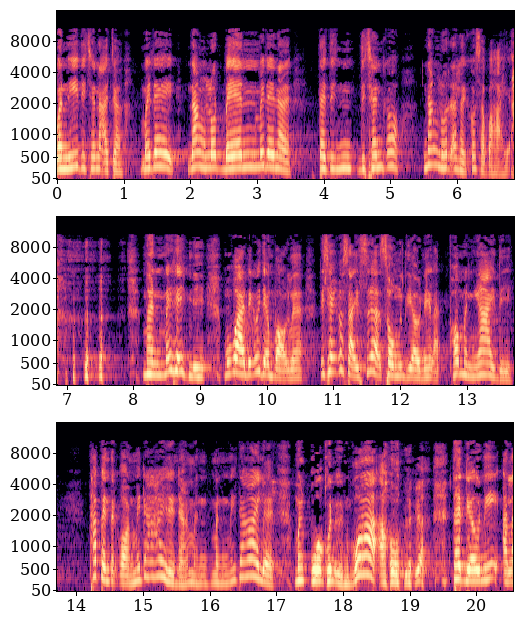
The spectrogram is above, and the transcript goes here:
วันนี้ดิฉันอาจจะไม่ได้นั่งรถเบนซ์ไม่ได้อะ แต่ดิดฉันก็นั่งรถอะไรก็สบายอะมันไม่ได้มีเมื่อวานนี้ก็ยังบอกเลย ดิฉันก็ใส่เสื้อทรงเดียวนี่แหละ เพราะมันง่ายดี ถ้าเป็นแต่ก่อนไม่ได้เลยนะ มันมันไม่ได้เลย มันกลัวคนอื่นว่าเอาเลยอะแต่เดี๋ยวนี้อะไร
